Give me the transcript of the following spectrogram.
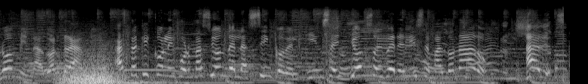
nominado al Grammy. Hasta aquí con la información de las 5 del 15, yo soy Berenice Maldonado. Adiós.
